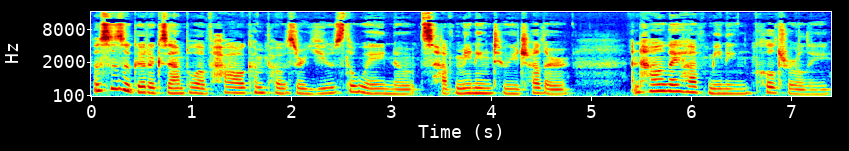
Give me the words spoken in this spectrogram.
This is a good example of how a composer used the way notes have meaning to each other and how they have meaning culturally.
